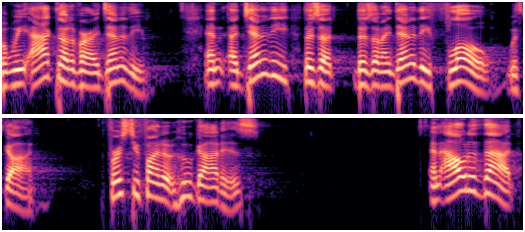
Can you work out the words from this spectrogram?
But we act out of our identity. And identity, there's, a, there's an identity flow with God. First, you find out who God is. And out of that,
